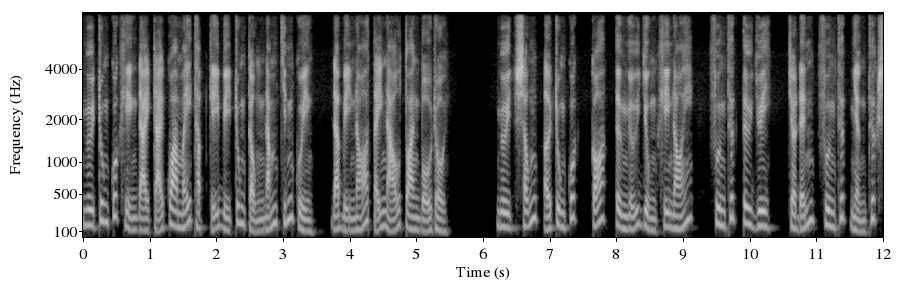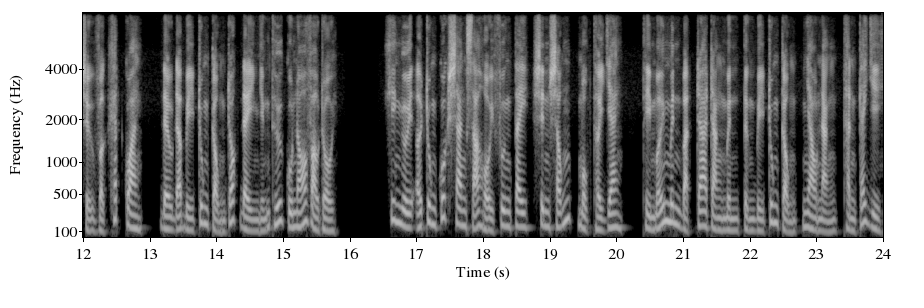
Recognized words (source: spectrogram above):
Người Trung Quốc hiện đại trải qua mấy thập kỷ bị Trung Cộng nắm chính quyền, đã bị nó tẩy não toàn bộ rồi. Người sống ở Trung Quốc có từ ngữ dùng khi nói, phương thức tư duy, cho đến phương thức nhận thức sự vật khách quan, đều đã bị Trung Cộng rót đầy những thứ của nó vào rồi. Khi người ở Trung Quốc sang xã hội phương Tây sinh sống một thời gian, thì mới minh bạch ra rằng mình từng bị Trung Cộng nhào nặng thành cái gì.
